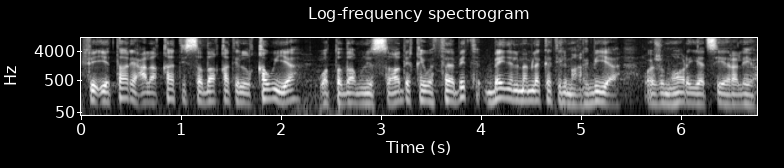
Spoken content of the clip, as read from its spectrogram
في إطار علاقات الصداقة القوية والتضامن الصادق والثابت بين المملكة المغربية وجمهورية سيراليون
